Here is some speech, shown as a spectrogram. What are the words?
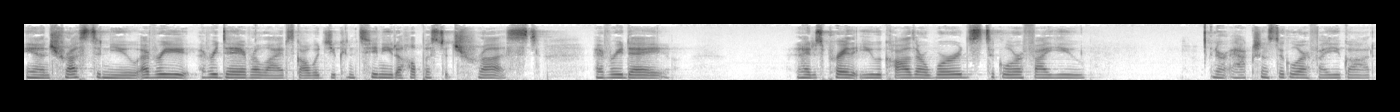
and trust in you every every day of our lives, God. Would you continue to help us to trust every day and I just pray that you would cause our words to glorify you and our actions to glorify you, God.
